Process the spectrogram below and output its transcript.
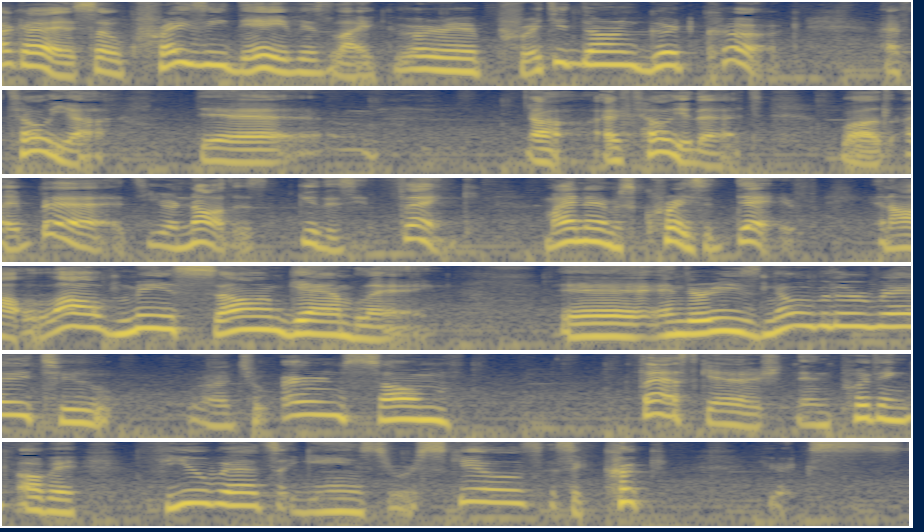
Okay so crazy dave is like you're a pretty darn good cook. I tell ya the oh, i'll tell you that but i bet you're not as good as you think. My name is crazy dave and I love me some gambling. Uh, and there is no better way to uh, to earn some fast cash than putting up a few bets against your skills as a cook. You, ex-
